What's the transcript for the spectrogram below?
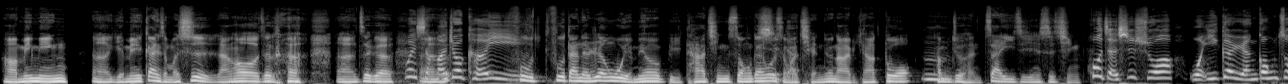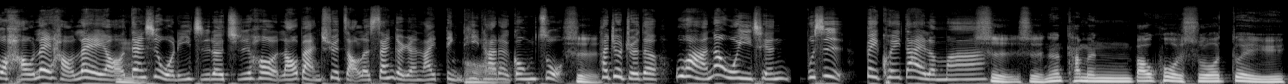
啊，明明。呃，也没干什么事，然后这个呃，这个为什么就可以负负担的任务也没有比他轻松，但为什么钱就拿的比他多？他们就很在意这件事情。或者是说我一个人工作好累好累哦，但是我离职了之后，老板却找了三个人来顶替他的工作，是他就觉得哇，那我以前不是被亏待了吗？是是，那他们包括说对于。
